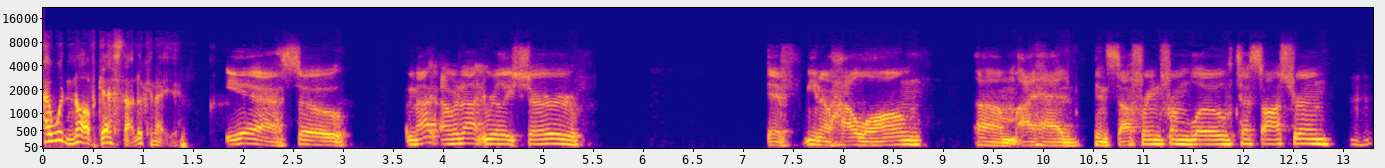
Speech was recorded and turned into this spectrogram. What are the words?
I would not have guessed that looking at you. Yeah, so I'm not. I'm not really sure if you know how long um, I had been suffering from low testosterone. Mhm.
